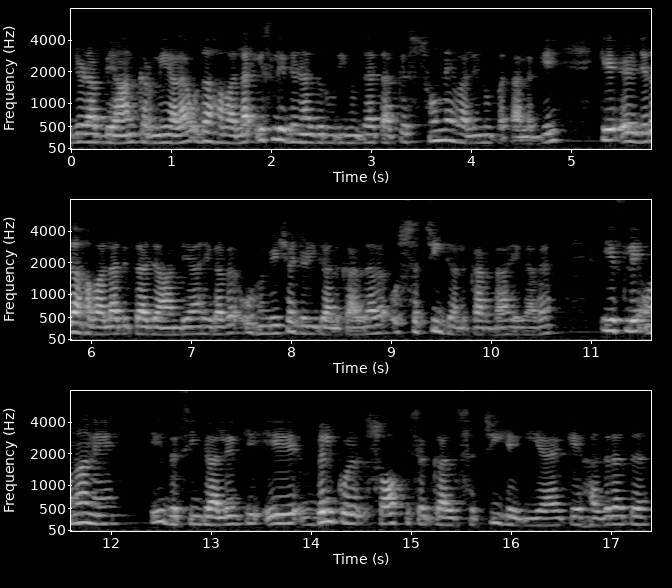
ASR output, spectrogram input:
ਜਿਹੜਾ ਬਿਆਨ ਕਰਨੇ ਵਾਲਾ ਉਹਦਾ ਹਵਾਲਾ ਇਸ ਲਈ ਦੇਣਾ ਜ਼ਰੂਰੀ ਹੁੰਦਾ ਹੈ ਤਾਂ ਕਿ ਸੁਣਨੇ ਵਾਲੇ ਨੂੰ ਪਤਾ ਲੱਗੇ ਕਿ ਜਿਹਦਾ ਹਵਾਲਾ ਦਿੱਤਾ ਜਾਣ ਦਿਆ ਹੈਗਾ ਵਾ ਉਹ ਹਮੇਸ਼ਾ ਜਿਹੜੀ ਗੱਲ ਕਰਦਾ ਵਾ ਉਹ ਸੱਚੀ ਗੱਲ ਕਰਦਾ ਹੈਗਾ ਵਾ। ਇਸ ਲਈ ਉਹਨਾਂ ਨੇ ਇਹ ਦੱਸੀ ਗੱਲ ਕਿ ਇਹ ਬਿਲਕੁਲ 100% ਗੱਲ ਸੱਚੀ ਹੈਗੀ ਹੈ ਕਿ ਹਜ਼ਰਤ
